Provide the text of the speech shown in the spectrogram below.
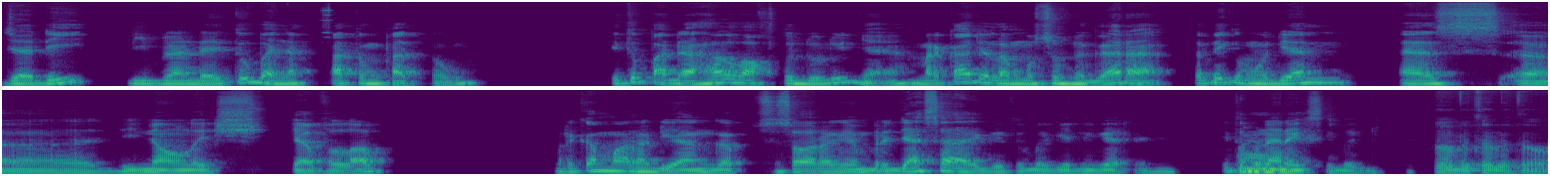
jadi di Belanda itu banyak patung-patung itu padahal waktu dulunya mereka adalah musuh negara tapi kemudian as uh, the knowledge develop mereka malah dianggap seseorang yang berjasa gitu bagi negaranya itu Hmm. menarik sih bagi Betul betul betul.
